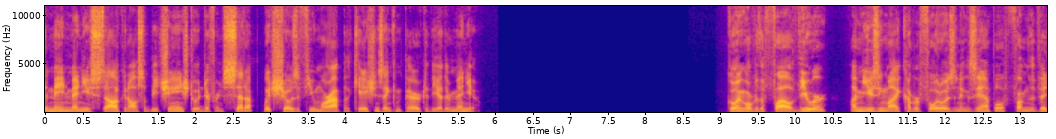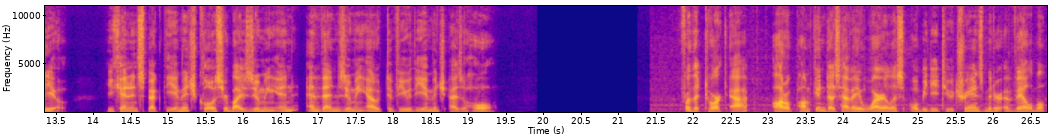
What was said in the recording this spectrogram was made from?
The main menu style can also be changed to a different setup, which shows a few more applications than compared to the other menu. Going over the file viewer, I'm using my cover photo as an example from the video. You can inspect the image closer by zooming in and then zooming out to view the image as a whole. For the Torque app, AutoPumpkin does have a wireless OBD2 transmitter available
